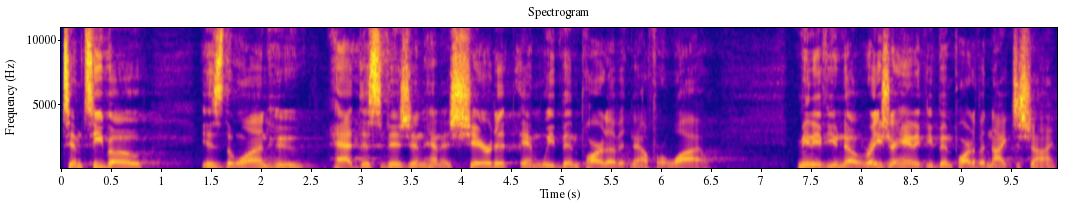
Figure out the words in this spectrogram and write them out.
Tim Tebow is the one who had this vision and has shared it, and we've been part of it now for a while. Many of you know. Raise your hand if you've been part of a night to shine.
